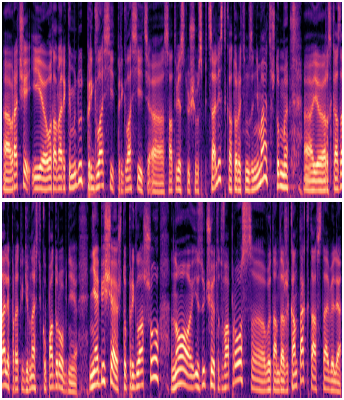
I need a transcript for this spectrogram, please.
врачи. И вот она рекомендует пригласить, пригласить соответствующего специалиста, который этим занимается, чтобы мы рассказали про эту гимнастику подробнее. Не обещаю, что приглашу, но изучу этот вопрос, вы там даже контакты оставили,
